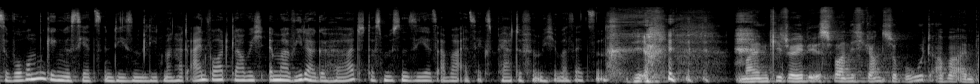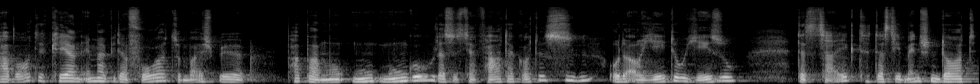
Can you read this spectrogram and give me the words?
Menze, worum ging es jetzt in diesem Lied? Man hat ein Wort, glaube ich, immer wieder gehört. Das müssen Sie jetzt aber als Experte für mich übersetzen. Ja, mein Kiswahili ist zwar nicht ganz so gut, aber ein paar Worte kehren immer wieder vor. Zum Beispiel Papa Mungu, das ist der Vater Gottes, mhm. oder auch Jedu, Jesu. Das zeigt, dass die Menschen dort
